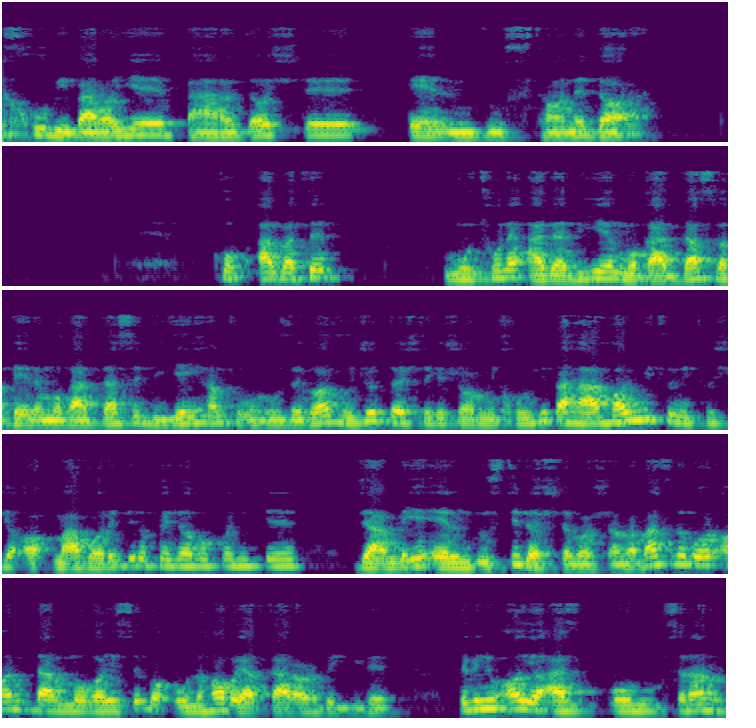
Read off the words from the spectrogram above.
خوبی برای برداشت علم دوستانه دارند. خب البته متون ادبی مقدس و غیر مقدس دیگه ای هم تو اون روزگار وجود داشته که شما میخوندی. به هر حال می‌تونی توش مواردی رو پیدا بکنی که جنبه علم دوستی داشته باشن و متن قرآن در مقایسه با اونها باید قرار بگیره. ببینیم آیا از مثلا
